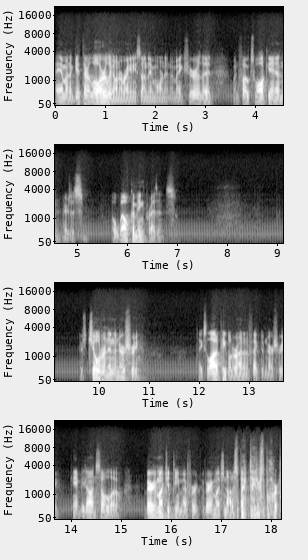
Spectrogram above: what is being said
Hey, I'm going to get there a little early on a rainy Sunday morning to make sure that when folks walk in, there's a, a welcoming presence. There's children in the nursery. It takes a lot of people to run an effective nursery. Can't be done solo. Very much a team effort, very much not a spectator sport.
